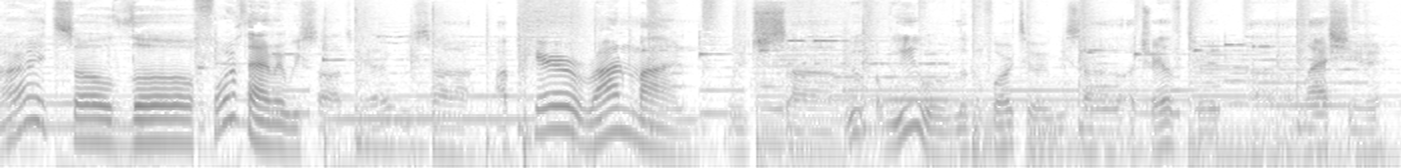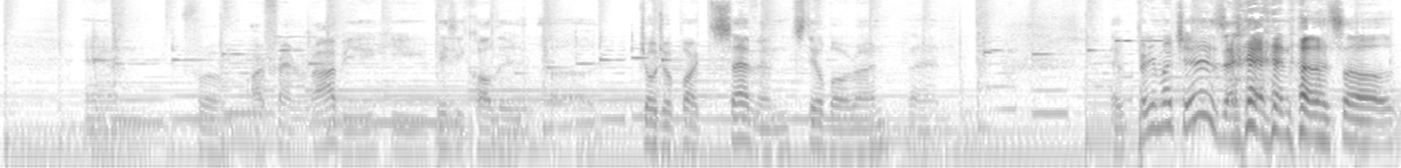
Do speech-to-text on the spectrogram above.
All right, so the fourth anime we saw together, we saw Appare-Ranman, which uh, we, we were looking forward to it. We saw a trailer to it uh, last year, and from our friend Robbie, he basically called it uh, JoJo Part Seven Steel Ball Run, and it pretty much is. and uh, so,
